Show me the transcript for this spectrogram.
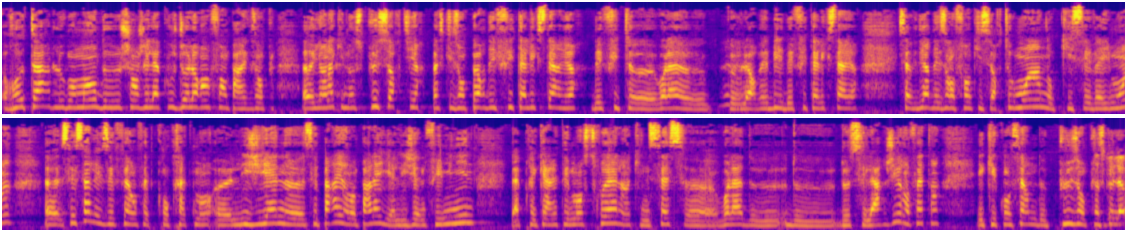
retardent le moment de changer la couche de leur enfant, par exemple. Il y en a qui n'osent plus sortir parce qu'ils ont peur des fuites à l'extérieur, des fuites euh, voilà, euh, que leur bébé ait des fuites à l'extérieur. Ça veut dire des enfants qui sortent moins, donc qui s'éveillent moins. Euh, c'est ça les effets en fait concrètement. l'hygiène, c'est pareil, on en parlait. Il y a l'hygiène féminine, la précarité menstruelle hein, qui ne cesse voilà de, de, s'élargir en fait hein, et qui concerne de plus en plus. Parce que là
